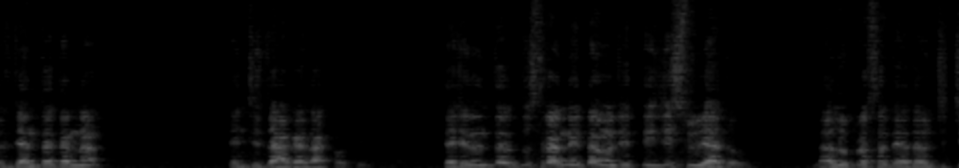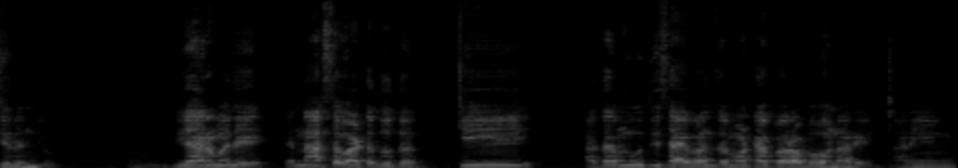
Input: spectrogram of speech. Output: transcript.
तर जनता त्यांना त्यांची जागा दाखवते. त्याच्यानंतर दुसरा नेता म्हणजे तेजस्वी यादव लालू प्रसाद यादवचे चिरंजीव. बिहारमध्ये त्यांना असं वाटत होतं की आता मोदी साहेबांचा मोठा पराभव होणार आहे. आणि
